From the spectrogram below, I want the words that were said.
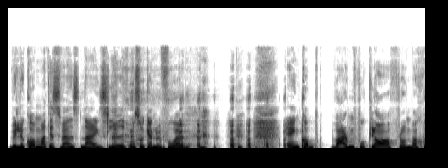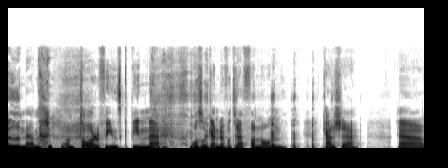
Vill du komma till Svenskt Näringsliv och så kan du få en, en kopp varm choklad från maskinen. och En torr finsk pinne. Och så kan du få träffa någon, kanske eh,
